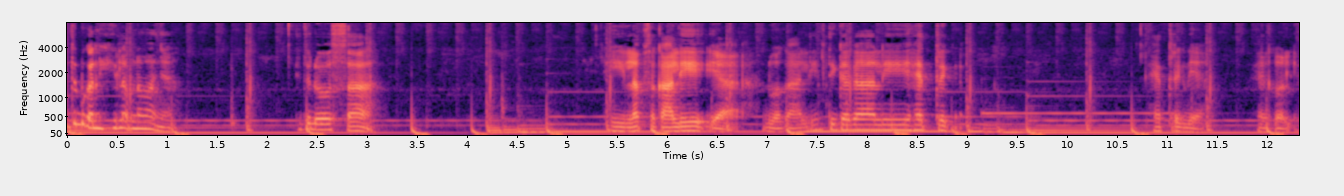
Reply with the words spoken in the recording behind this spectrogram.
Itu bukan hilap namanya itu dosa. Hilap sekali ya dua kali tiga kali hat trick. Hat trick dia Hercules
